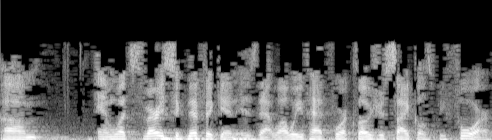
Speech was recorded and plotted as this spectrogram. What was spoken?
Um, and what's very significant is that while we've had foreclosure cycles before,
